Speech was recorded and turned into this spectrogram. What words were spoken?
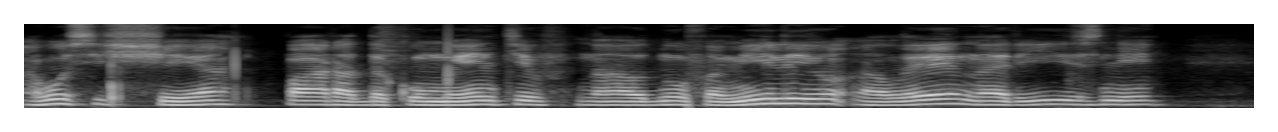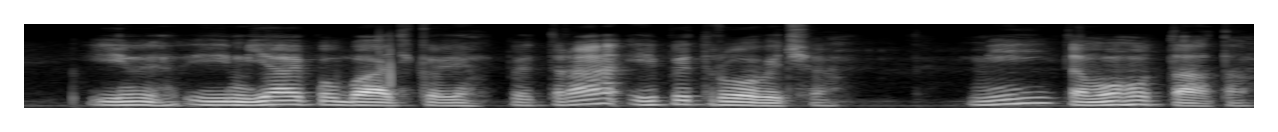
А ось іще пара документів на одну фамілію, але на різні ім- ім'я по батькові Петра і Петровича. Мій та мого тата.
